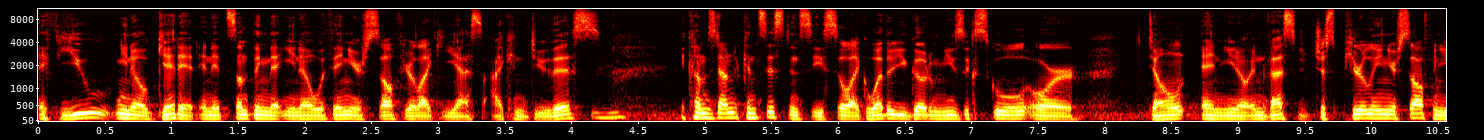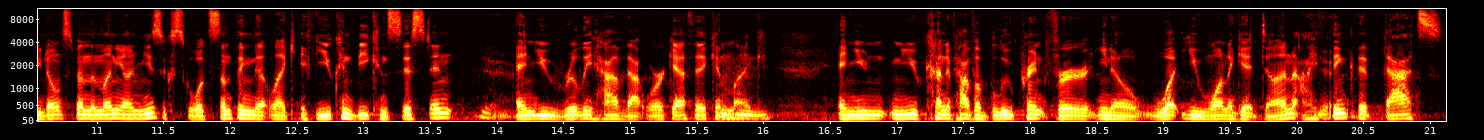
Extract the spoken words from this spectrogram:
if you you know get it and it's something that you know within yourself, you're like, yes, I can do this. It comes down to consistency. So like whether you go to music school or don't and you know invest just purely in yourself and you don't spend the money on music school it's something that like if you can be consistent Yeah. and you really have that work ethic and like mm-hmm. and you you kind of have a blueprint for you know what you want to get done i Yeah. think that that's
